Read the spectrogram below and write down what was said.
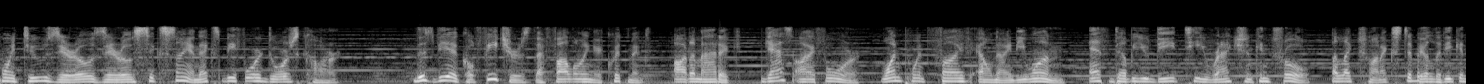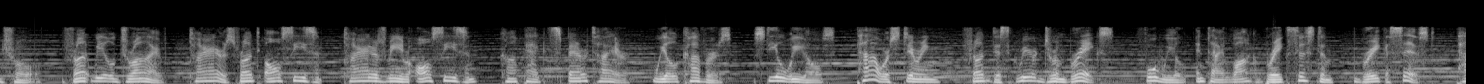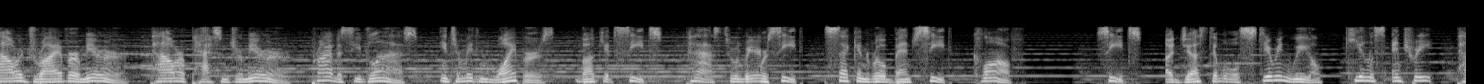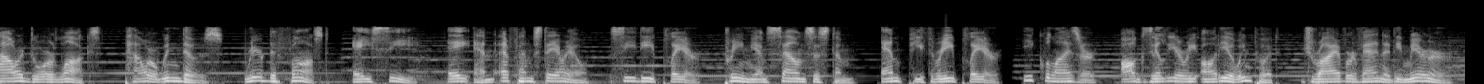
2.2006 Scion XB 4-doors car. This vehicle features the following equipment, automatic, gas I4, 1.5 L91, FWD-T traction control, electronic stability control, front-wheel drive, tires front all-season, tires rear all-season, compact spare tire, wheel covers, steel wheels, power steering, front disc rear drum brakes, four-wheel anti-lock brake system, brake assist, power driver mirror, power passenger mirror, privacy glass, intermittent wipers, bucket seats, pass-through rear seat, second row bench seat, cloth seats, adjustable steering wheel, keyless entry, power door locks, power windows, rear defrost, AC, AM FM stereo, CD player, premium sound system, MP3 player, equalizer, auxiliary audio input, driver vanity mirror,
